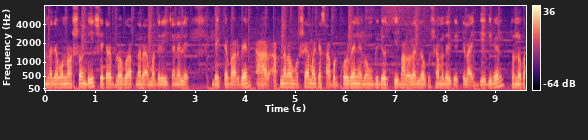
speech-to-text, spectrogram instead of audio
আমরা যেমন নরসন দিই, সেটার ব্লগও আপনারা আমাদের এই চ্যানেলে দেখতে পারবেন। আর আপনারা অবশ্যই আমাকে সাপোর্ট করবেন, এবং ভিডিওটি ভালো লাগলে অবশ্যই আমাদেরকে একটি লাইক দিয়ে দিবেন। ধন্যবাদ।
